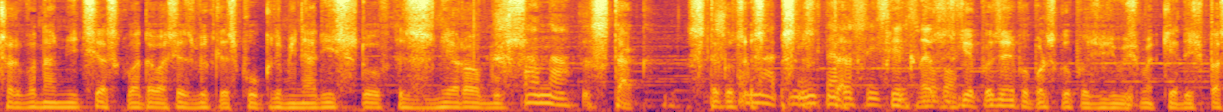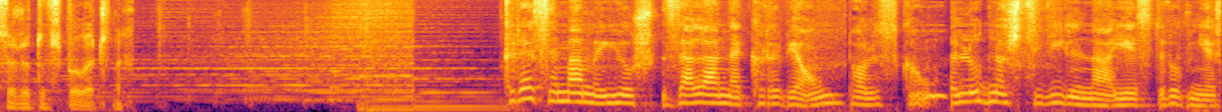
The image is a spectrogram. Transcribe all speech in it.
czerwona milicja składała się zwykle z półkryminalistów, z nierobów. Z, z, tak, z tego co... Pana, z- z- piękne tak, rosyjskie piękne słowo. rosyjskie powiedzenie po polsku powiedzielibyśmy kiedyś pasożytów społecznych. Kresy mamy już zalane krwią polską. Ludność cywilna jest również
